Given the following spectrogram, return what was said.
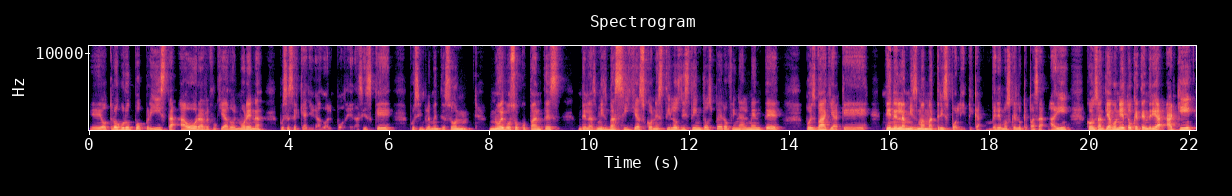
eh, otro grupo priista ahora refugiado en Morena, pues es el que ha llegado al poder. Así es que, pues simplemente son nuevos ocupantes de las mismas sillas con estilos distintos, pero finalmente, pues vaya que tienen la misma matriz política. Veremos qué es lo que pasa ahí con Santiago Nieto, que tendría aquí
